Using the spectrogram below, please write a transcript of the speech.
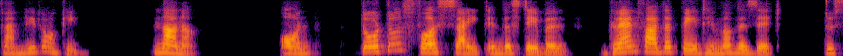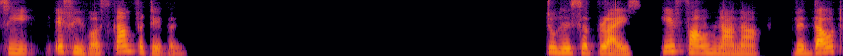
Family donkey. Nana. On Toto's first sight in the stable, grandfather paid him a visit to see if he was comfortable. To his surprise, he found Nana without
